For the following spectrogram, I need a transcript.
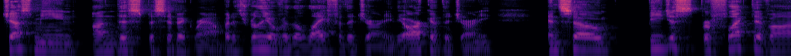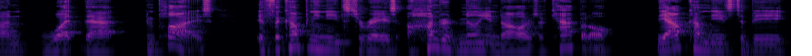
just mean on this specific round, but it's really over the life of the journey, the arc of the journey. And so be just reflective on what that implies. If the company needs to raise $100 million of capital, the outcome needs to be,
